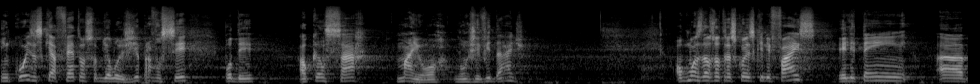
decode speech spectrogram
em coisas que afetam a sua biologia para você poder alcançar maior longevidade. Algumas das outras coisas que ele faz, ele tem ah,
